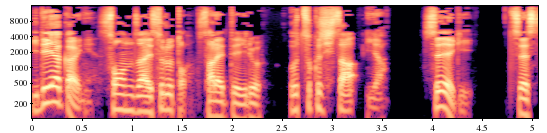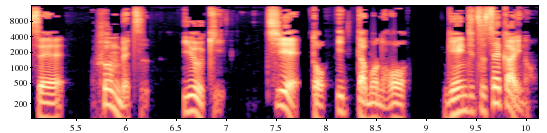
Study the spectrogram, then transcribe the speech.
イデア界に存在するとされている美しさや正義、節制、分別、勇気、知恵といったものを現実世界の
